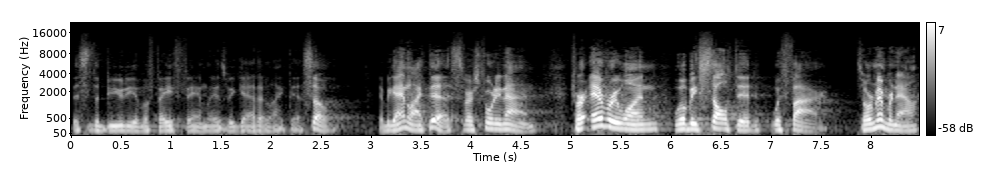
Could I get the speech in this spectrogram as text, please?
This is the beauty of a faith family as we gather like this. So, it began like this, verse 49. For everyone will be salted with fire. So remember now,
